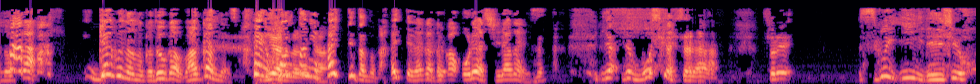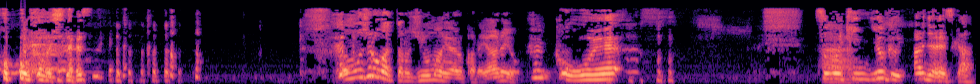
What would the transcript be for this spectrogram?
のか、ギャグなのかどうかはわかんないです。本当に入ってたのか入ってなかったのか、俺は知らないです。いや、でももしかしたら、それ、すごいいい練習方法かもしれないですね。面白かったら10万やるからやれよ。怖え。その筋、よくあるじゃないですか。はい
